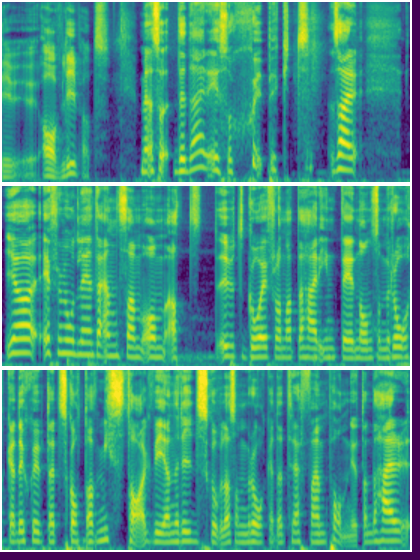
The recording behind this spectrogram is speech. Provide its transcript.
eh, avlivats. Men alltså det där är så sjukt. Så här, jag är förmodligen inte ensam om att utgå ifrån att det här inte är någon som råkade skjuta ett skott av misstag vid en ridskola som råkade träffa en ponny, utan det här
